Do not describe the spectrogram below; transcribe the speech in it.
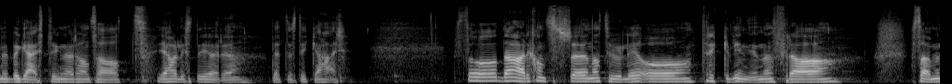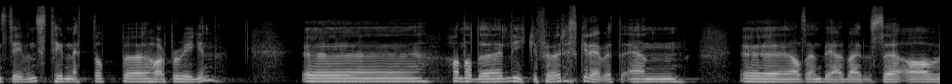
med begeistring når han sa at 'jeg har lyst til å gjøre dette stykket her'. Så da er det kanskje naturlig å trekke linjene fra Simon Stevens til nettopp Harper Regan. han hadde like før skrevet en, altså en bearbeidelse av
